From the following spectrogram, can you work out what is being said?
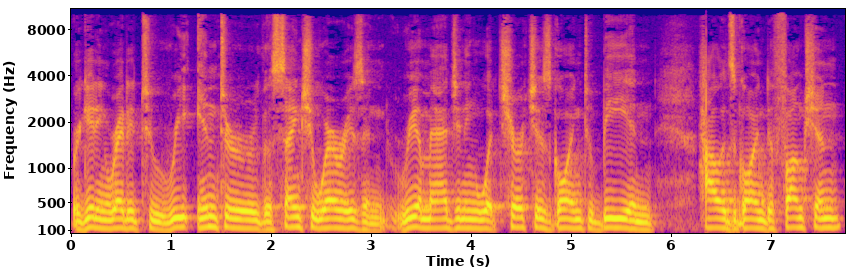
we're getting ready to re-enter the sanctuaries and reimagining what church is going to be and how it's going to function.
